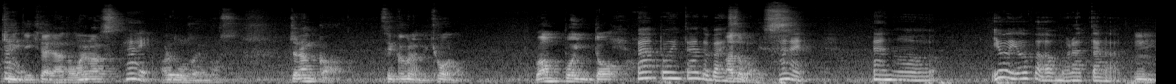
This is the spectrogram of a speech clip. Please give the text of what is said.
聞いていきたいなと思います、はい、ありがとうございます。じゃあなんかせっかくなんで今日のワンポイントワンポイントアドバイス。アドバイス。はい。あの良いオファーをもらったら、うん、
